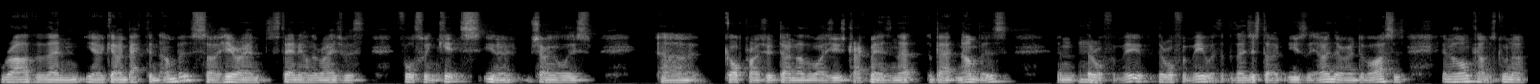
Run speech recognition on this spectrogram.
rather than you know going back to numbers, so here I am standing on the range with full swing kits, you know, showing all these uh, golf pros who don't otherwise use trackmans and that about numbers, and mm. they're all familiar. They're all familiar with it, but they just don't usually own their own devices. And along comes Gunnar,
